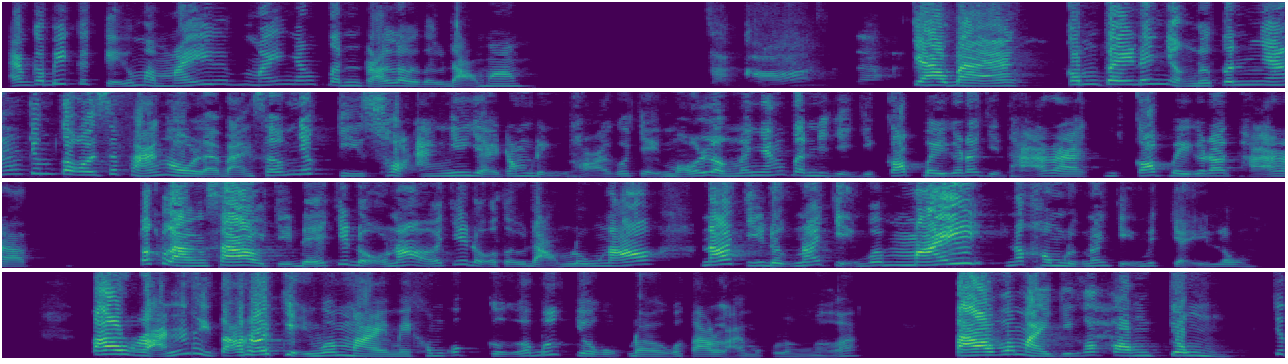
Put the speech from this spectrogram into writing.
Em có biết cái kiểu mà máy máy nhắn tin trả lời tự động không? Dạ có dạ. chào bạn công ty đã nhận được tin nhắn chúng tôi sẽ phản hồi lại bạn sớm nhất. Chị soạn như vậy trong điện thoại của chị mỗi lần nó nhắn tin cho chị chị copy cái đó chị thả ra copy cái đó thả ra tức là làm sao? Chị để chế độ nó ở chế độ tự động luôn nó nó chỉ được nói chuyện với máy nó không được nói chuyện với chị luôn. Tao rảnh thì tao nói chuyện với mày mày không có cửa bước vô cuộc đời của tao lại một lần nữa. Tao với mày chỉ có con chung chứ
